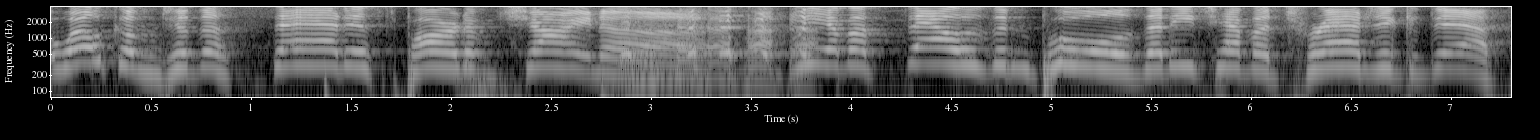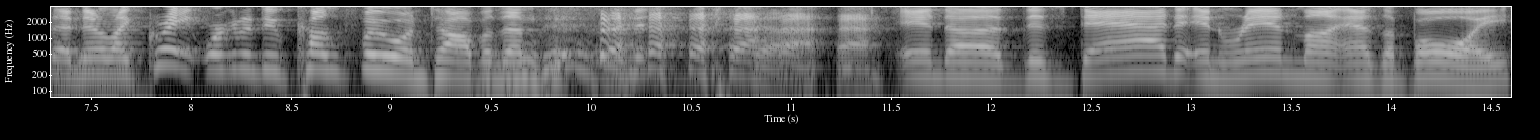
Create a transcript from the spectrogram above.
"Welcome to the saddest part of China. we have a thousand pools that each have a tragic death." And they're like, "Great, we're gonna do kung fu on top of them." and uh, this dad and Ranma, as a boy,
